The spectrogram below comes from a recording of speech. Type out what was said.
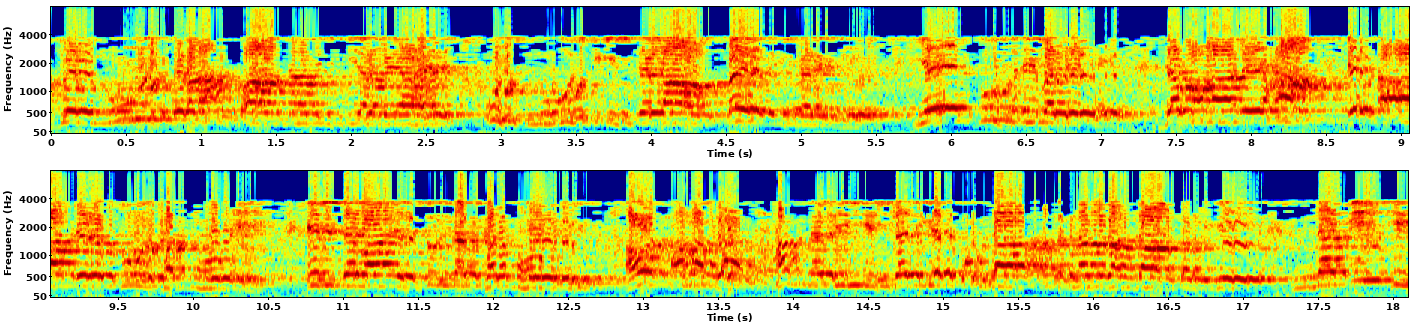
جو نور قرآن پاک نازل کیا گیا ہے، اس نور کی اصطلاح پیروی کریں گے۔ یہ دوسری وجہ ہے۔ جب ہمارے یہاں اتحاد رسول ختم ہو گئی اتباع سنت ختم ہو گئی۔ اور ہم ہم نبی کی شریعت کو نظر انداز کر گے، نبی کی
